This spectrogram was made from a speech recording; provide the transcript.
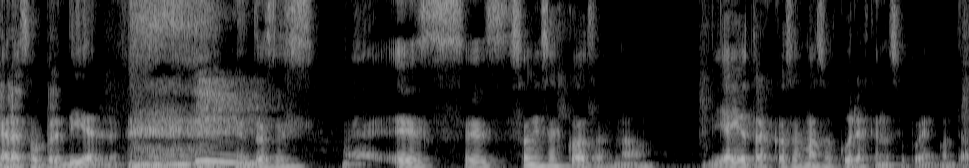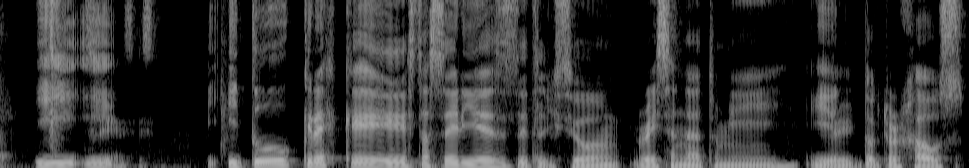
Cara sorprendida. Entonces, es, es, son esas cosas, ¿no? Y hay otras cosas más oscuras que no se pueden contar. Y, ¿Y tú crees que estas series de televisión, Grey's Anatomy y el Doctor House,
